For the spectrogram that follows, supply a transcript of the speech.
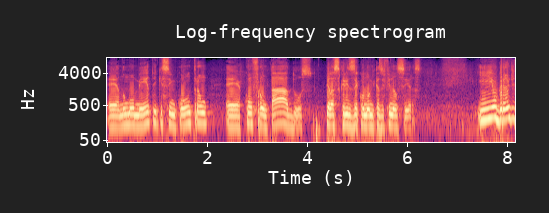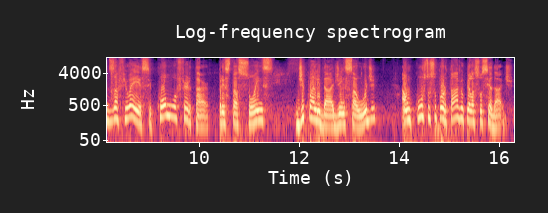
é, no momento em que se encontram é, confrontados pelas crises econômicas e financeiras. E o grande desafio é esse: como ofertar prestações de qualidade em saúde a um custo suportável pela sociedade.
